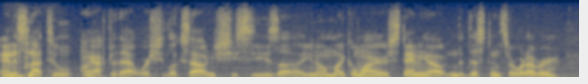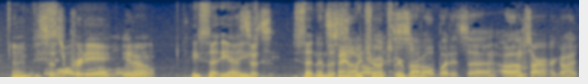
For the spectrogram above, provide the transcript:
and it's not too long after that where she looks out and she sees, uh, you know, Michael Myers standing out in the distance or whatever. So it's pretty, you know. He's set, yeah, he's, so it's- he's sitting in the family subtle- truckster, it's a bro. subtle, but it's a. Oh, I'm sorry. Go ahead.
